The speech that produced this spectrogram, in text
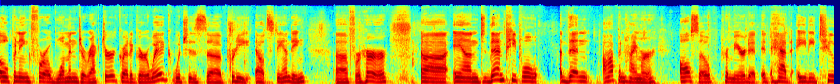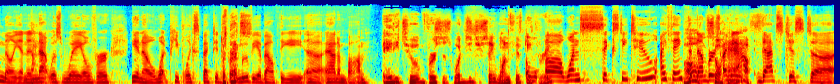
opening for a woman director, Greta Gerwig, which is uh, pretty outstanding uh, for her. Uh, and then people, then Oppenheimer also premiered it. It had 82 million, and that was way over, you know, what people expected But for a movie about the uh, atom bomb. 82 versus what did you say? 153. Uh, 162, I think. The Oh, numbers. so I half. mean, that's just uh,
